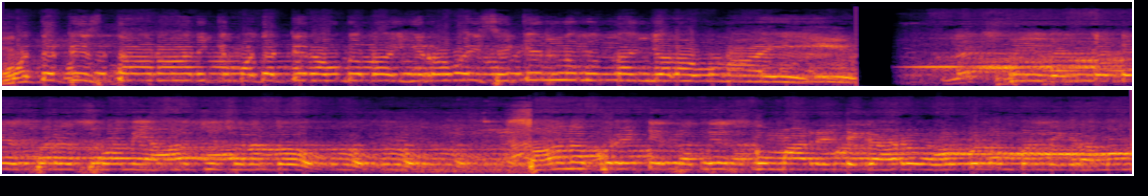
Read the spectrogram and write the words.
మొదటి స్థానానికి మొదటి రౌండ్లో ఇరవై సెకండ్లు ముందంజలో ఉన్నాయి. లక్ష్మీ వెంకటేశ్వర స్వామి ఆశీస్సులతో సానపురెడ్డి సతీష్ కుమార్ రెడ్డి గారు ఓపులంపల్లి గ్రామం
